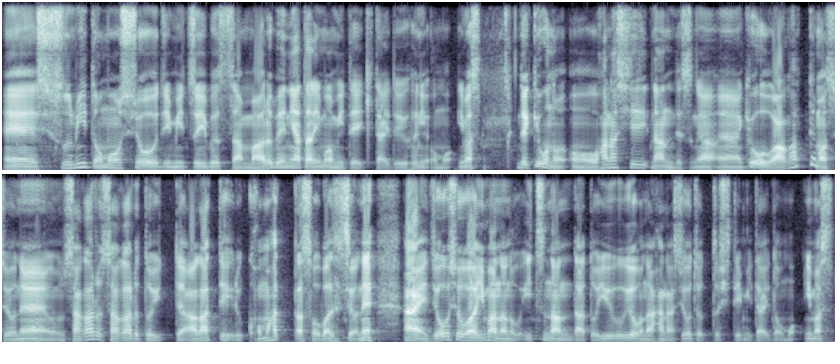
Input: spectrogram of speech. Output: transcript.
えー、住友商事、三井物産、丸紅あたりも見ていきたいというふうに思います。で、今日のお話なんですが、えー、今日上がってますよね。下がる下がると言って上がっている困った相場ですよね。はい、上昇は今なの、いつなんだというような話をちょっとしてみたいと思います。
